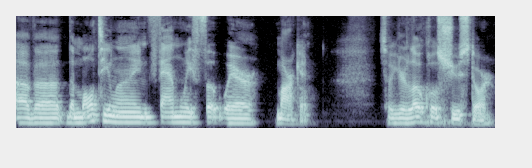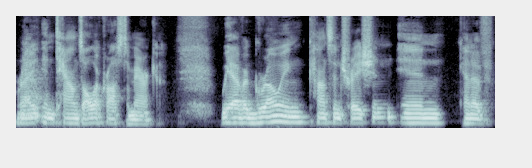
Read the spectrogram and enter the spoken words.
of uh, the multi-line family footwear market. So your local shoe store, right? In towns all across America. We have a growing concentration in kind of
